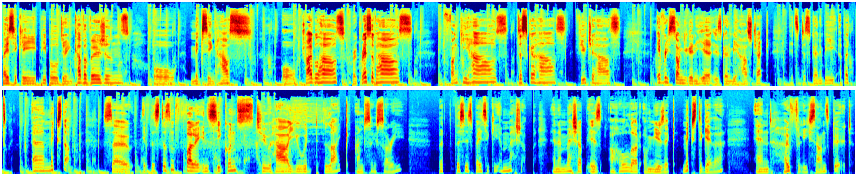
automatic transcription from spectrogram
Basically, people doing cover versions or mixing house or tribal house, progressive house, funky house, disco house, future house. Every song you're going to hear is going to be a house track. It's just going to be a bit uh, mixed up. So if this doesn't follow in sequence to how you would like, I'm so sorry this is basically a mashup. And a mashup is a whole lot of music mixed together and hopefully sounds good.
